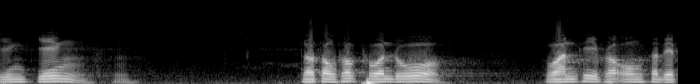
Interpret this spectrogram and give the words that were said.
จริงจริงเราต้องทบทวนดู วันที่พระองค์เสด็จ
